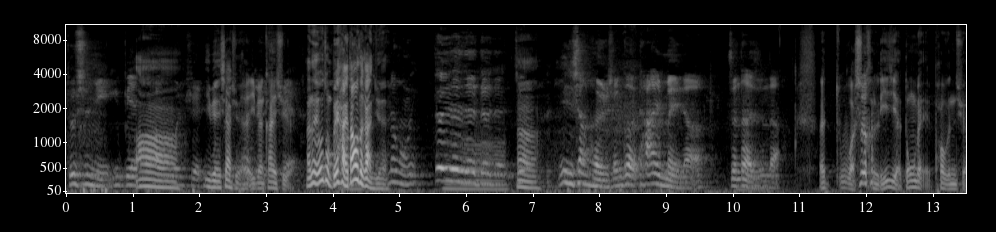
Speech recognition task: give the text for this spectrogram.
就是你一边泡啊温泉、一边下雪一边看雪，啊，那有种北海道的感觉。那种，对对对对对，就嗯，印象很深刻，太美了，真的真的。呃，我是很理解东北泡温泉，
